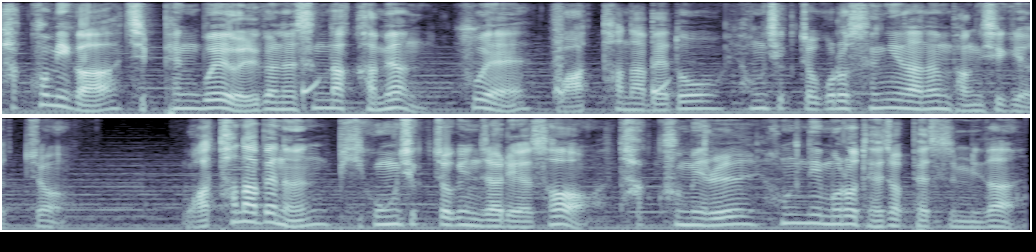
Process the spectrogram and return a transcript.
타쿠미가 집행부의 의견을 승낙하면 후에 와타나베도 형식적으로 승인하는 방식이었죠. 와타나베는 비공식적인 자리에서 타쿠미를 형님으로 대접했습니다.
